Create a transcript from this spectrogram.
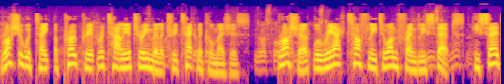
Russia would take appropriate retaliatory military technical measures. Russia will react toughly to unfriendly steps, he said,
